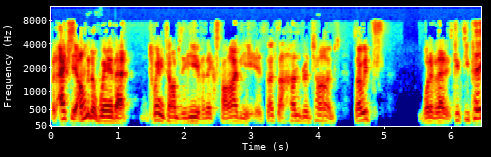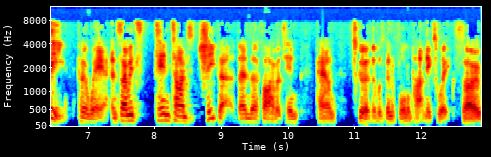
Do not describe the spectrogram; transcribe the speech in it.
But actually, I'm going to wear that 20 times a year for the next five years. That's 100 times. So it's whatever that is, 50p per wear. And so it's 10 times cheaper than the five or 10 pound skirt that was going to fall apart next week. So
